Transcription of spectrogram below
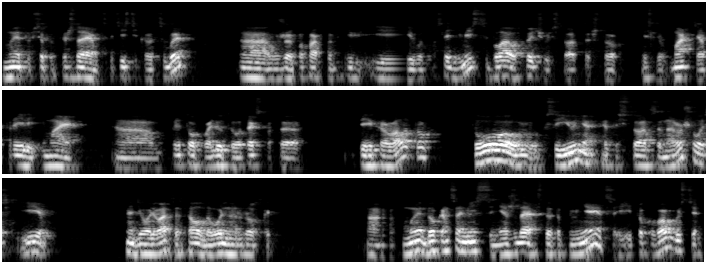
Мы это все подтверждаем статистикой ВЦБ а, уже по факту. И, и, и вот последние месяцы была устойчивая ситуация, что если в марте, апреле и мае приток валюты от экспорта перекрывал отток, то с июня эта ситуация нарушилась и девальвация стала довольно жесткой. А, мы до конца месяца не ожидаем, что это поменяется, и только в августе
